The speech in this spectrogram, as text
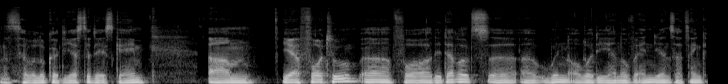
Let's have a look at yesterday's game. Um, yeah, 4 2 uh, for the Devils uh, uh, win over the Hanover Indians. I think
